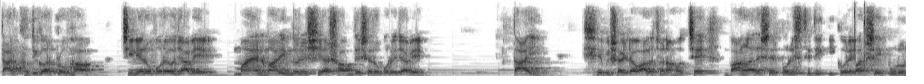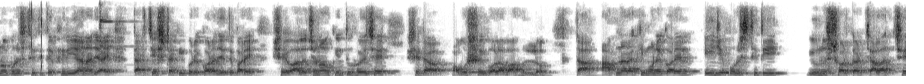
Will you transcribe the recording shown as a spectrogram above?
তার ক্ষতিকর প্রভাব চীনের ওপরেও যাবে, মায়ানমার, ইন্দোনেশিয়া সব দেশের ওপরে যাবে। তাই সে বিষয়টাও আলোচনা হচ্ছে। বাংলাদেশের পরিস্থিতি কি করে, আর সেই পুরনো পরিস্থিতিতে ফিরিয়ে আনা যায়, তার চেষ্টা কি করে করা যেতে পারে সেই আলোচনাও কিন্তু হয়েছে, সেটা অবশ্যই বলা বাহুল্য। তা আপনারা কি মনে করেন, এই যে পরিস্থিতি ইউনুস সরকার চালাচ্ছে,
